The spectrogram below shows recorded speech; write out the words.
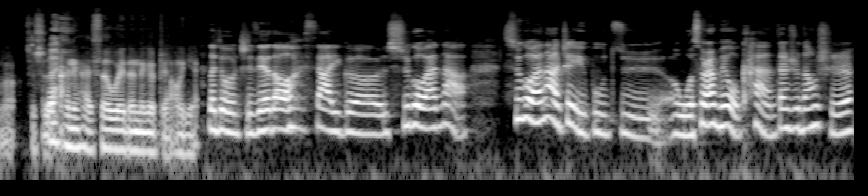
了，就是安妮海瑟薇的那个表演。那就直接到下一个虚构安娜。虚构安娜这一部剧，呃，我虽然没有看，但是当时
